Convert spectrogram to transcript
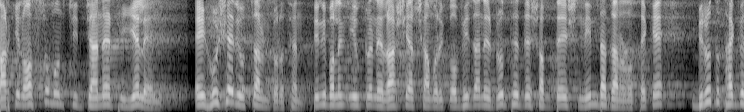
মার্কিন অস্ত্রমন্ত্রী জ্যানেট ইয়েলেন এই হুঁশিয়ারি উচ্চারণ করেছেন। তিনি বলেন, ইউক্রেনে রাশিয়ার সামরিক অভিযানের বিরুদ্ধে যেসব দেশ নিন্দা জানানো থেকে বিরত থাকবে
